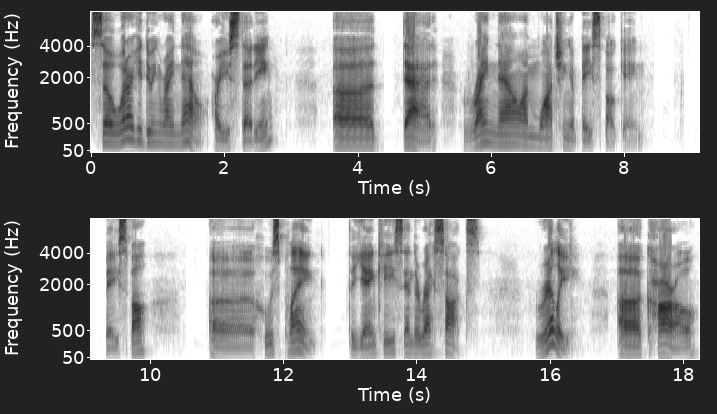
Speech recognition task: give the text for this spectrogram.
So, what are you doing right now? Are you studying? Uh, Dad, right now I'm watching a baseball game. Baseball? Uh, who's playing? The Yankees and the Red Sox. Really? Uh, Carl,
